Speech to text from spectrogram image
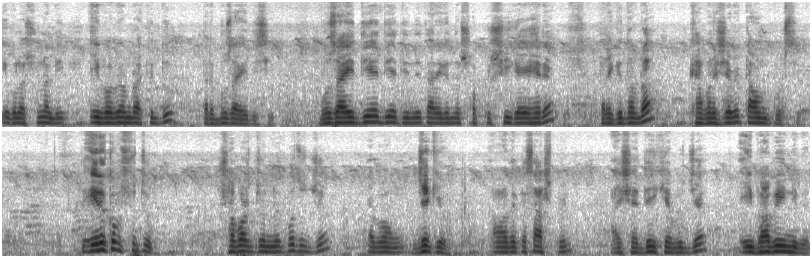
এগুলা সোনালি, এইভাবে আমরা কিন্তু তারা বুঝাই দিছি। বোঝাই দিয়ে দিয়ে দিয়ে তারা কিন্তু সব কিছু শিখাই হেরে তারা কিন্তু আমরা খাবার হিসেবে কাউন্ট করছি। তো এরকম সুযোগ সবার জন্য প্রযোজ্য এবং যে কেউ আমাদের কাছে আসবেন, আইসা দেখে বুঝে এইভাবেই নেবেন।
